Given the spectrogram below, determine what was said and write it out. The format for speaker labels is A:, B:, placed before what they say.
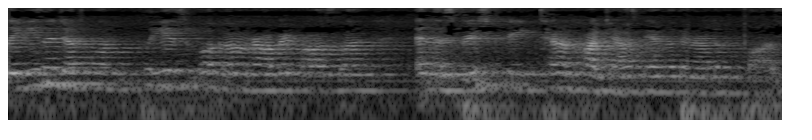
A: Ladies and gentlemen, please welcome Robert Oswald and the Spruce Creek Town Podcast Band with a round of applause.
